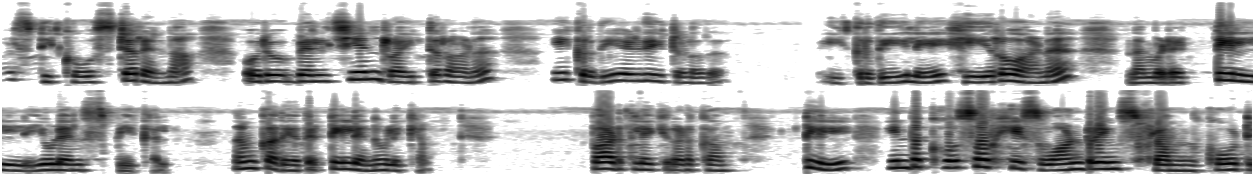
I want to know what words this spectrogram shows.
ചാൾസ് ഡിക്കോസ്റ്റർ എന്ന ഒരു ബെൽജിയൻ റൈറ്ററാണ് ഈ കൃതി എഴുതിയിട്ടുള്ളത്. ഈ കൃതിയിലെ ഹീറോ ആണ് നമ്മുടെ ടിൽ യുലൻ സ്പീക്കൽ. നമുക്ക് അദ്ദേഹത്തെ ടിൽ എന്ന് വിളിക്കാം. പാഠത്തിലേക്ക് കടക്കാം. Till in the course of his wanderings from court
